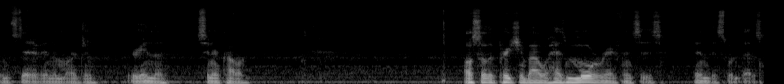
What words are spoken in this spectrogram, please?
instead of in the margin or in the center column. Also, the Preaching Bible has more references than this one does.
